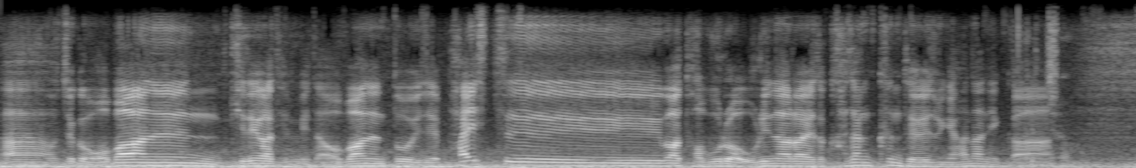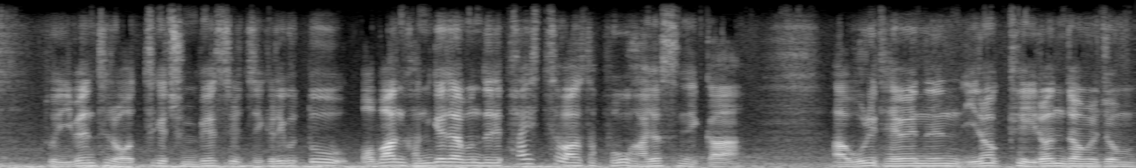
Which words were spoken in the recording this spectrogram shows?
아, 어쨌건 어바는 기대가 됩니다. 어바는 또 이제 파이스트와 더불어 우리나라에서 가장 큰 대회 중에 하나니까 그렇죠 또 이벤트를 어떻게 준비했을지 그리고 또 어반 관계자분들이 파이스트 와서 다 보고 가셨으니까 아, 우리 대회는 이렇게 이런 점을 좀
